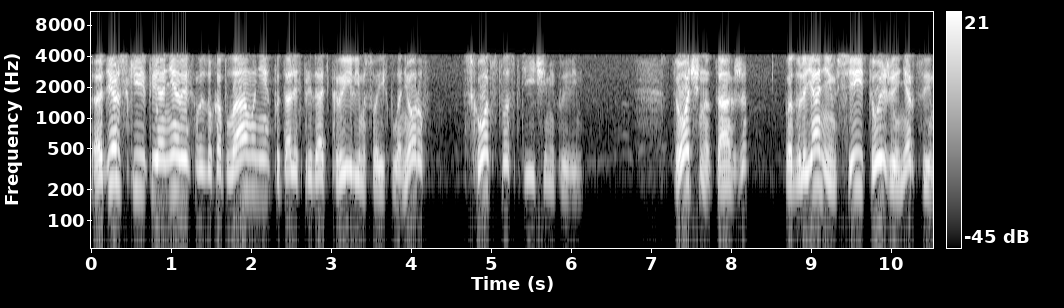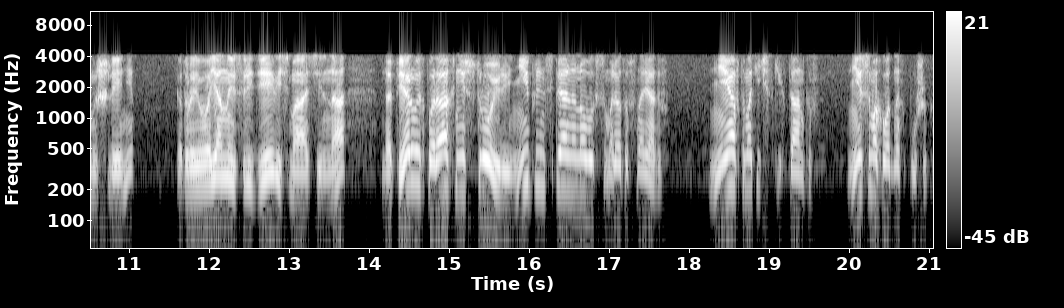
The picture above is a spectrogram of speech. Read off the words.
А дерзкие пионеры воздухоплавания пытались придать крыльям своих планеров сходство с птичьими крыльями. Точно так же, под влиянием всей той же инерции мышления, которая в военной среде весьма сильна, на первых порах не строили ни принципиально новых самолетов-снарядов, ни автоматических танков, ни самоходных пушек,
